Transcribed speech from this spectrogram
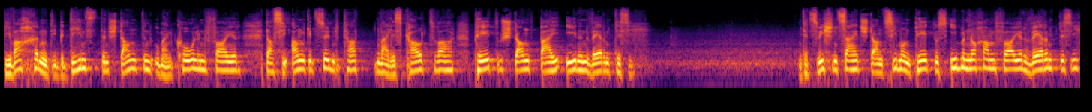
Die Wachen und die Bediensteten standen um ein Kohlenfeuer, das sie angezündet hatten, weil es kalt war. Petrus stand bei ihnen, wärmte sich. In der Zwischenzeit stand Simon Petrus immer noch am Feuer, wärmte sich,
